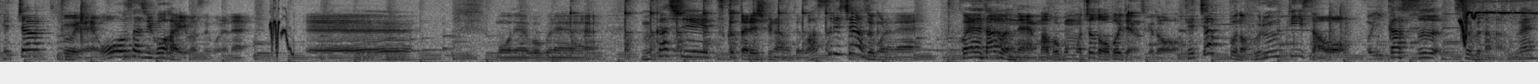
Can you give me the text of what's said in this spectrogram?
ケチャップね大さじ5入りますねこれね。えー、もうね僕ね昔作ったレシピなので忘れちゃうんですよこれね。これね多分ねまあ僕もちょっと覚えてるんですけどケチャップのフルーティーさを生かす酢豚なんですね。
